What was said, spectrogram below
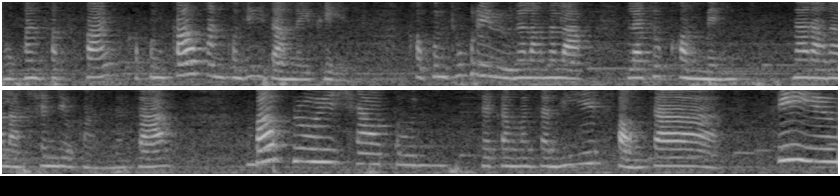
86,000 subscribe ขอบคุณ 9,000 คนที่ติดตามในเพจ ขอบคุณทุกรีวิวน่ารักน่ารักและทุกคอมเมนต์น่ารักน่ารักเช่นเดียวกันนะจ๊ะ บับรุยชาวตุนเจอกันวันจันทร์ที่ 22 จ้า see you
